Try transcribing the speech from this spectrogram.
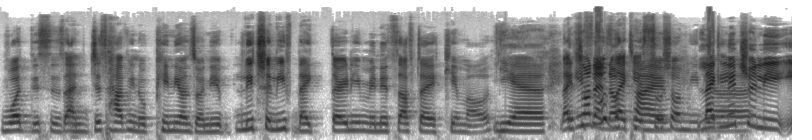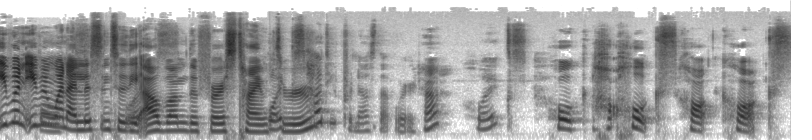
what this is and just having opinions on it literally like 30 minutes after it came out. Yeah, Like, it's it not feels enough like a time. social media Like literally, even even when I listened to the Hoax. album the first time Hoax? through, How do you pronounce that word? huh? Hoax? Hawk, haw- hawks, hawk, hawks,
